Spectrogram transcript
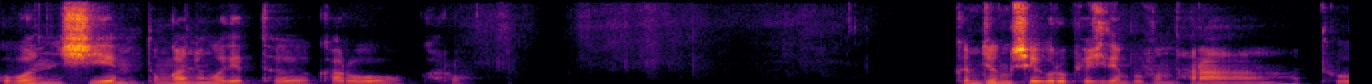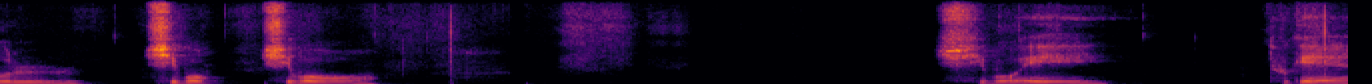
오번 CM 동간용 어댑터 가로 가로 검정색으로 표시된 부분 하나, 둘, 15, 15, 15A 두 개,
